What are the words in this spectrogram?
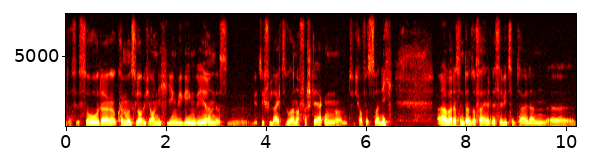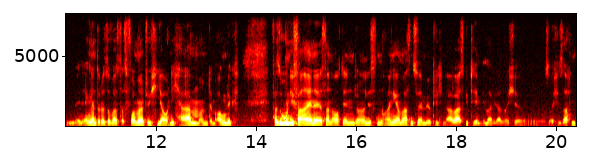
das ist so, da können wir uns, glaube ich, auch nicht irgendwie gegen wehren. Das äh, wird sich vielleicht sogar noch verstärken und ich hoffe es zwar nicht. Aber das sind dann so Verhältnisse wie zum Teil dann äh, in England oder sowas. Das wollen wir natürlich hier auch nicht haben. Und im Augenblick versuchen die Vereine es dann auch den Journalisten noch einigermaßen zu ermöglichen. Aber es gibt eben immer wieder solche, solche Sachen.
